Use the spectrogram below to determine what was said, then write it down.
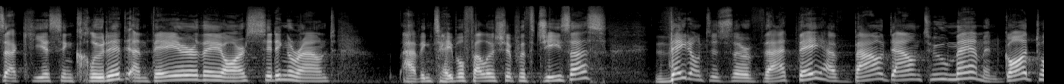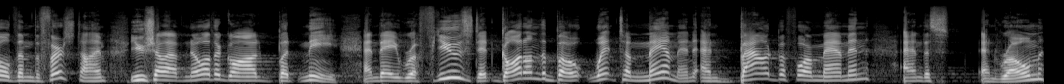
Zacchaeus included, and there they are sitting around having table fellowship with Jesus. They don't deserve that. They have bowed down to mammon. God told them the first time, You shall have no other God but me. And they refused it, got on the boat, went to mammon, and bowed before mammon and, the, and Rome.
